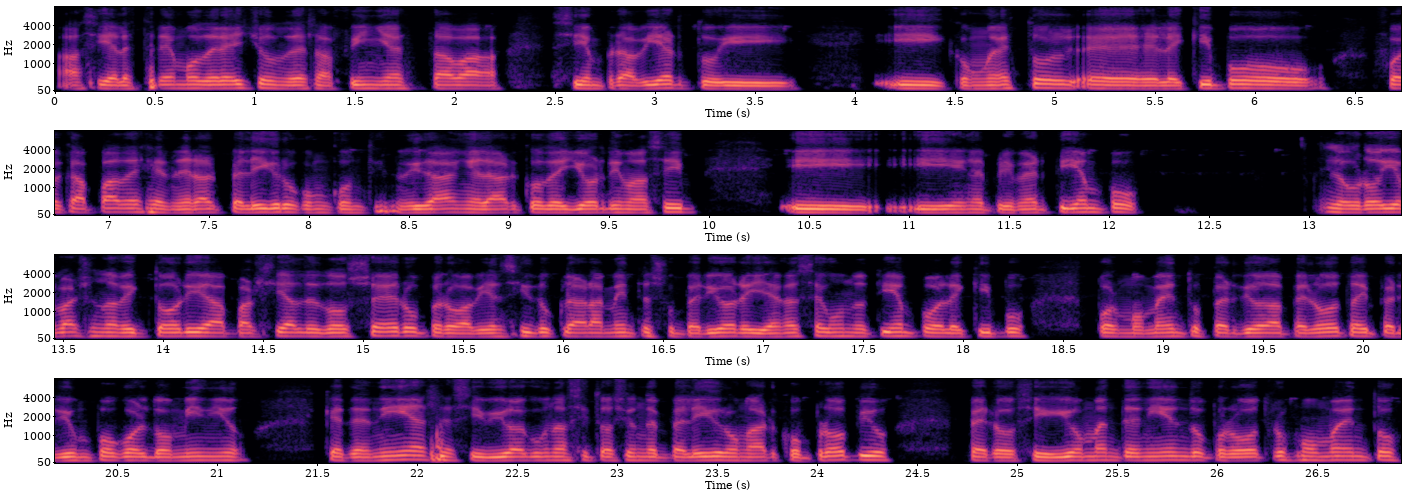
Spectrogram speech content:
hacia el extremo derecho donde Rafinha estaba siempre abierto y, con esto eh, el equipo fue capaz de generar peligro con continuidad en el arco de Jordi Masip y, y en el primer tiempo logró llevarse una victoria parcial de 2-0, pero habían sido claramente superiores. Y en el segundo tiempo el equipo por momentos perdió la pelota y perdió un poco el dominio que tenía, recibió alguna situación de peligro en arco propio, pero siguió manteniendo por otros momentos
